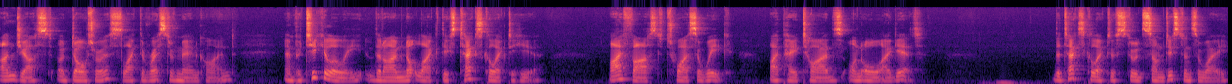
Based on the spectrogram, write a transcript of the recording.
unjust, adulterous like the rest of mankind, and particularly that I am not like this tax collector here. I fast twice a week. I pay tithes on all I get. The tax collector stood some distance away,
